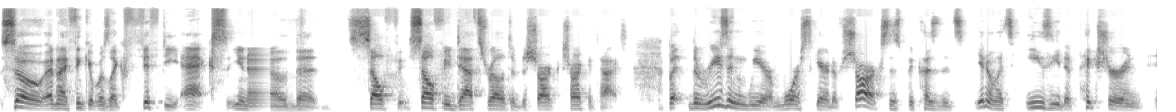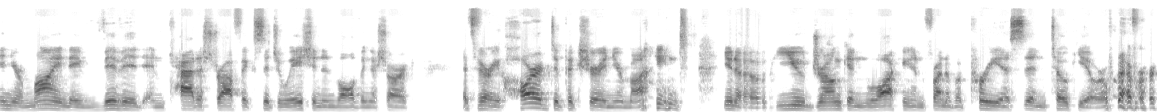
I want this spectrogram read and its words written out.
So and i think it was like 50x you know the selfie selfie deaths relative to shark shark attacks. But the reason we are more scared of sharks is because it's you know it's easy to picture in in your mind a vivid and catastrophic situation involving a shark it's very hard to picture in your mind, you know, you drunk and walking in front of a Prius in Tokyo or whatever.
